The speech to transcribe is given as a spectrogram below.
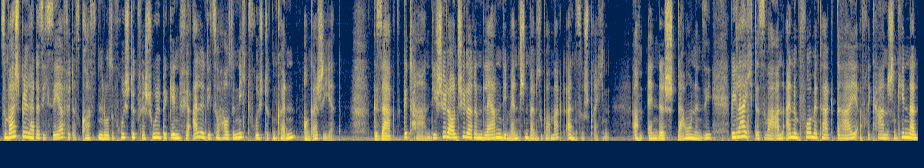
Zum Beispiel hat er sich sehr für das kostenlose Frühstück für Schulbeginn für alle, die zu Hause nicht frühstücken können, engagiert. Gesagt, getan. Die Schüler und Schülerinnen lernen die Menschen beim Supermarkt anzusprechen. Am Ende staunen sie, wie leicht es war, an einem Vormittag drei afrikanischen Kindern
